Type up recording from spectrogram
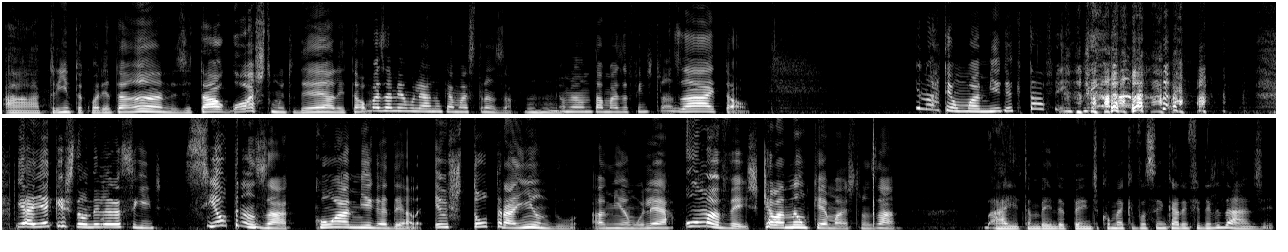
há 30, 40 anos e tal, gosto muito dela e tal, mas a minha mulher não quer mais transar. Minha mulher não está mais afim de transar e tal. E nós temos uma amiga que está afim. e aí a questão dele era a seguinte: se eu transar com a amiga dela, eu estou traindo a minha mulher uma vez que ela não quer mais transar? Aí também depende como é que você encara a infidelidade.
